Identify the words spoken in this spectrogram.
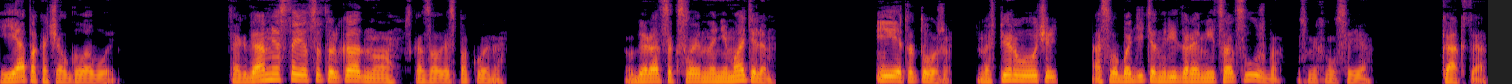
Я покачал головой. «Тогда мне остается только одно», — сказал я спокойно. «Убираться к своим нанимателям?» «И это тоже. Но в первую очередь освободить Анри Дорамица от службы», — усмехнулся я. «Как так?»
